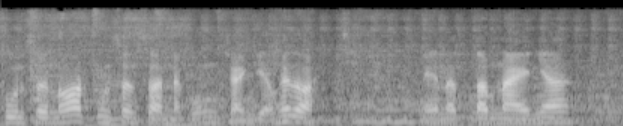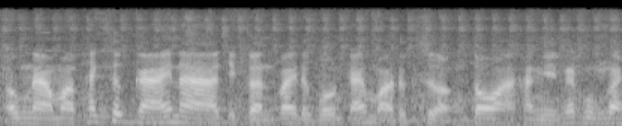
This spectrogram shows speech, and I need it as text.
Phun sơn nót phun sơn sần là cũng trải nghiệm hết rồi. Nên là tầm này nhá ông nào mà thách thức cái là chỉ cần vay được vốn cái mở được xưởng to hàng nghìn mét vuông đây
